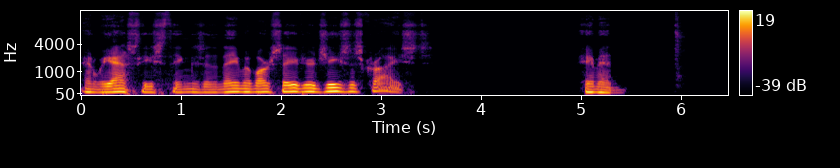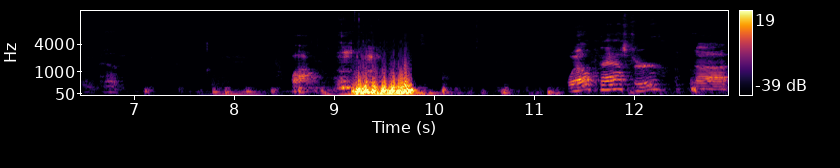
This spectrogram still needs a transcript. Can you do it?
And we ask these things in the name of our Savior Jesus Christ. Amen. Amen. Wow. well, Pastor, uh,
